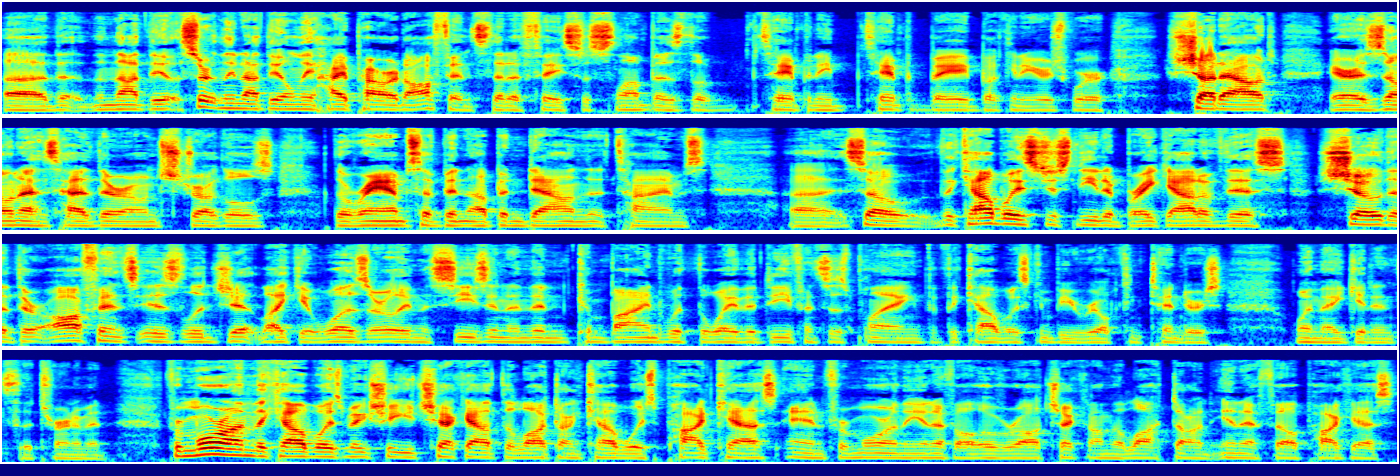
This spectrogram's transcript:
Uh, the, not the certainly not the only high-powered offense that have faced a slump, as the Tampa, Tampa Bay Buccaneers were shut out. Arizona has had their own struggles. The Rams have been up and down at times. Uh, so the Cowboys just need to break out of this, show that their offense is legit like it was early in the season, and then combined with the way the defense is playing, that the Cowboys can be real contenders when they get into the tournament. For more on the Cowboys, make sure you check out the Locked On Cowboys podcast, and for more on the NFL overall, check on the Locked On NFL podcast,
